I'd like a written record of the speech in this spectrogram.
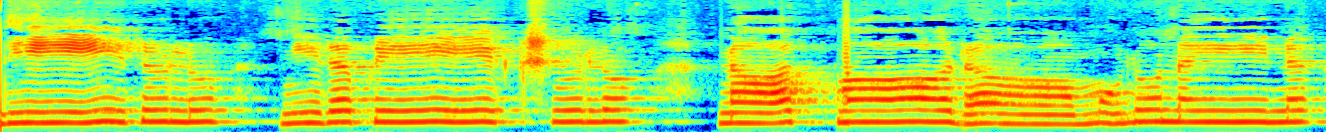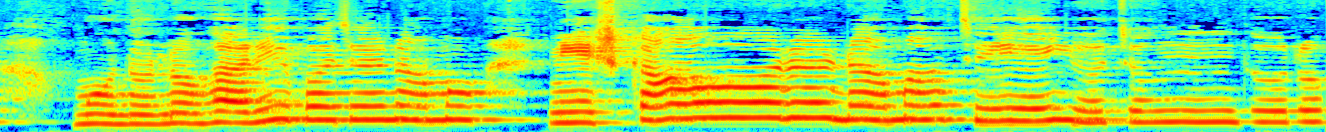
ధీరులు నిరపేక్షులు నాత్మారాములునైన మునులు హరి హరిభజనము నిష్కారణమ చేయుచుందురు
